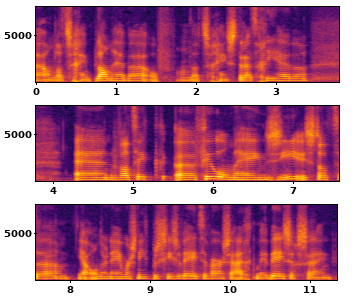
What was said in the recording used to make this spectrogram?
uh, omdat ze geen plan hebben of omdat ze geen strategie hebben. En wat ik uh, veel om me heen zie, is dat uh, ja, ondernemers niet precies weten waar ze eigenlijk mee bezig zijn.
